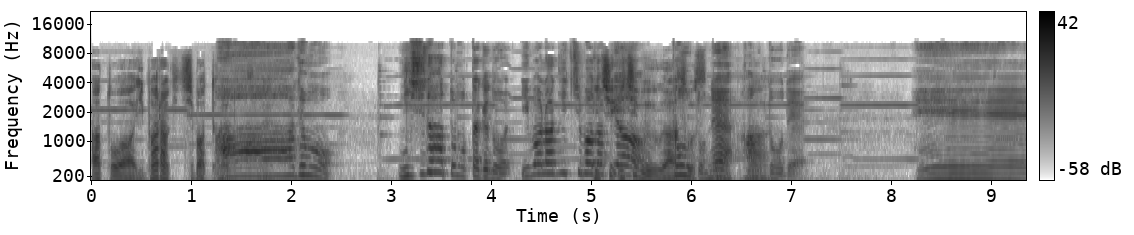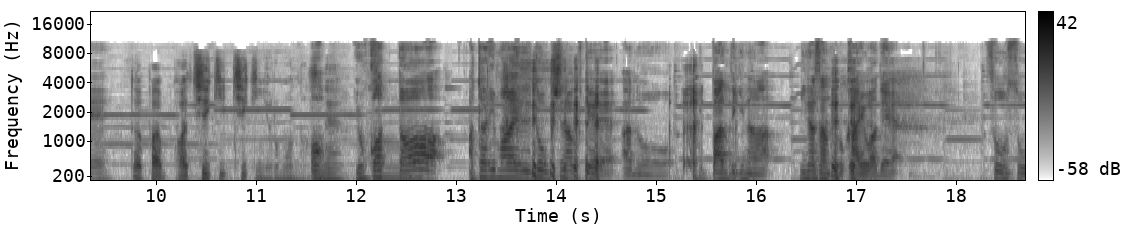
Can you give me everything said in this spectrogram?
あとは茨城、千葉って書いてますね。ああ、でも、西だと思ったけど、茨城、千葉だけは一部がそうですね、ね、関東で。はい、へえ。やっぱあ地域地域によるもんなんですね。よかった、当たり前でトークしなくて、あの一般的な皆さんとの会話で。そうそう。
